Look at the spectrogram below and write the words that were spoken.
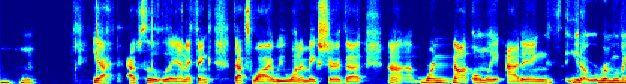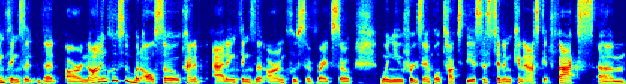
Mm-hmm. Yeah, absolutely. And I think that's why we want to make sure that um, we're not only adding, you know, removing things that, that are non inclusive, but also kind of adding things that are inclusive, right? So when you, for example, talk to the assistant and can ask it facts um,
